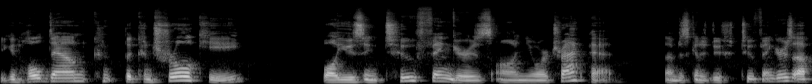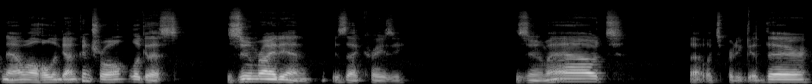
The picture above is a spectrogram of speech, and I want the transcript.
You can hold down con the control key while using two fingers on your trackpad. I'm just going to do two fingers up now while holding down control. Look at this. Zoom right in. Is that crazy? Zoom out. That looks pretty good there.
